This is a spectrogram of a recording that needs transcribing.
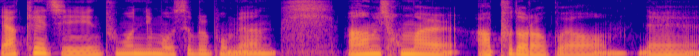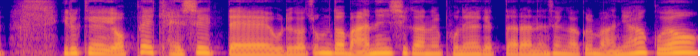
약해진 부모님 모습을 보면 마음이 정말 아프더라고요. 네. 이렇게 옆에 계실 때 우리가 좀 더 많은 시간을 보내야겠다라는 생각을 많이 하고요.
